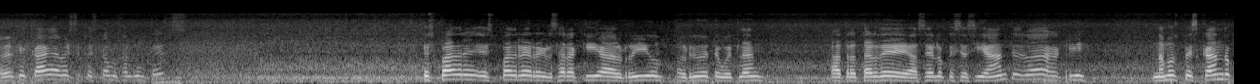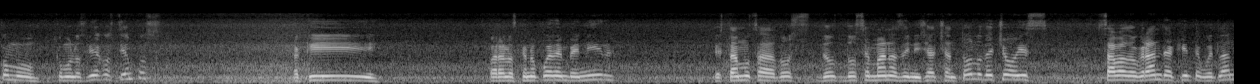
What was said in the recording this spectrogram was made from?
A ver qué cae, a ver si pescamos algún pez. Es padre, es padre regresar aquí al río, al río de Tehuetlán, a tratar de hacer lo que se hacía antes, Aquí andamos pescando como, como los viejos tiempos. Aquí, para los que no pueden venir, Estamos a dos, semanas de iniciar Chantolo. De hecho, hoy es sábado grande aquí en Tehuetlán.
